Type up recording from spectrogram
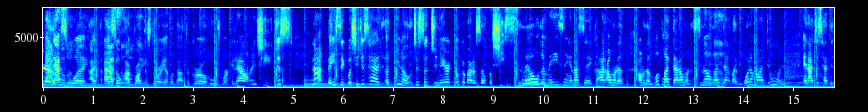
That's what. I so I brought the story up about the girl who was working out and she just not basic but she just had a you know just a generic look about herself but she smelled amazing and I said God I want to I want to look like that I want to smell like Mhm. that like what am I doing and I just had to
